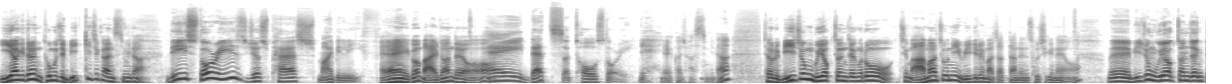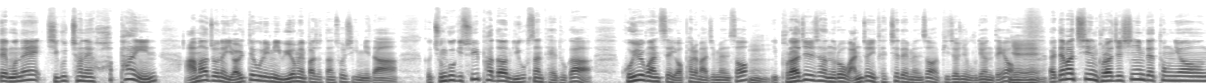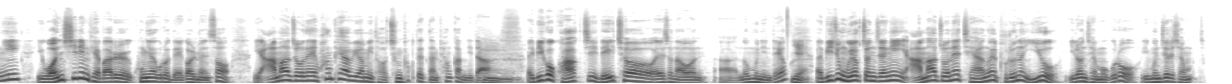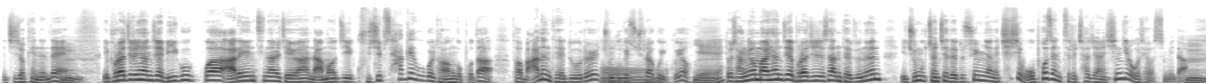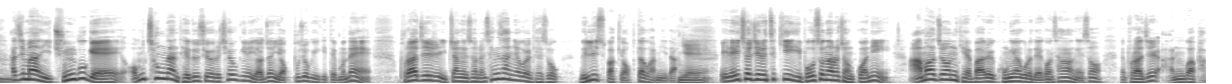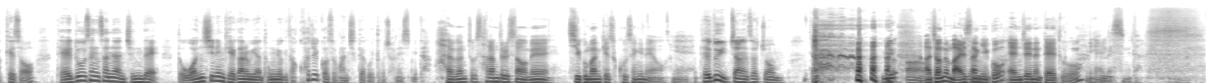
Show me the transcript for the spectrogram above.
이야기들은 도무지 믿기지가 않습니다. These stories just pass my belief. 에이, 이거 말도 안 돼요. Hey, that's a tall story. 예, 여기까지 봤습니다. 자, 그리고 미중 무역 전쟁으로 지금 아마존이 위기를 맞았다는 소식이네요. 네, 미중 무역 전쟁 때문에 지구촌의 화파인 아마존의 열대우림이 위험에 빠졌다는 소식입니다. 그 중국이 수입하던 미국산 대두가 고일 관세 여파를 맞으면서 음. 이 브라질산으로 완전히 대체되면서 빚어진 우려인데요. 예. 아, 때마침 브라질 신임 대통령이 이 원시림 개발을 공약으로 내걸면서 이 아마존의 황폐화 위험이 더 증폭됐다는 평가입니다. 음. 아, 미국 과학지 네이처에서 나온 아, 논문인데요. 예. 아, 미중 무역 전쟁이 아마존의 재앙을 부르는 이유 이런 제목으로 이 문제를 제- 지적했는데 음. 이 브라질은 현재 미국과 아르헨티나를 제외한 나머지 94개국을 더한 것보다 더 많은 대두를 중국에 오. 수출하고 있고요. 예. 또 작년 말 현재 브라질산 대두는 이 중국 전체 대두 수입량의 75%를 차지하는 신기록을 세웠습니다. 음. 하지만 이 중국의 엄청난 대두 수요를 채우기는 여전히 역부족이기 때문에 브라질 입장에서는 생산력을 계속 늘릴 수밖에 없다고 합니다. 예. 이 네이처지는 특히 이 보소나로 정권이 아마존 개발을 공약으로 내건 상황에서 브라질 안과 밖에서 대두 생산량 증대 또 원시림 개간을 위한 동력이 더 커질 것으로 관측되고 있다고 전했습니다. 하여간 또 사람들 싸움에 지구만 계속 고생이네요. 예. 대두 입장에서 좀 위, 아, 아 저는 말상이고 MJ는 대두. 예, 알겠습니다.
